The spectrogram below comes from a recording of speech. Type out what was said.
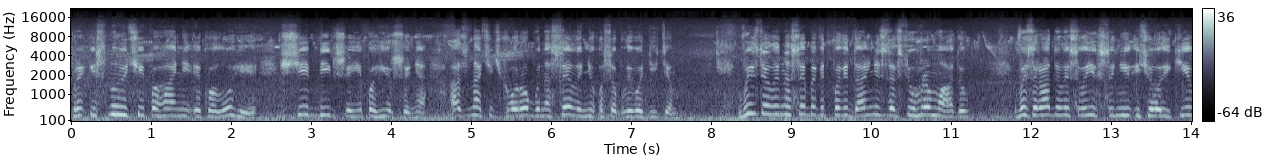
при існуючій поганій екології ще більше її погіршення, а значить хвороби населенню, особливо дітям. Ви взяли на себе відповідальність за всю громаду. Ви зрадили своїх синів і чоловіків,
